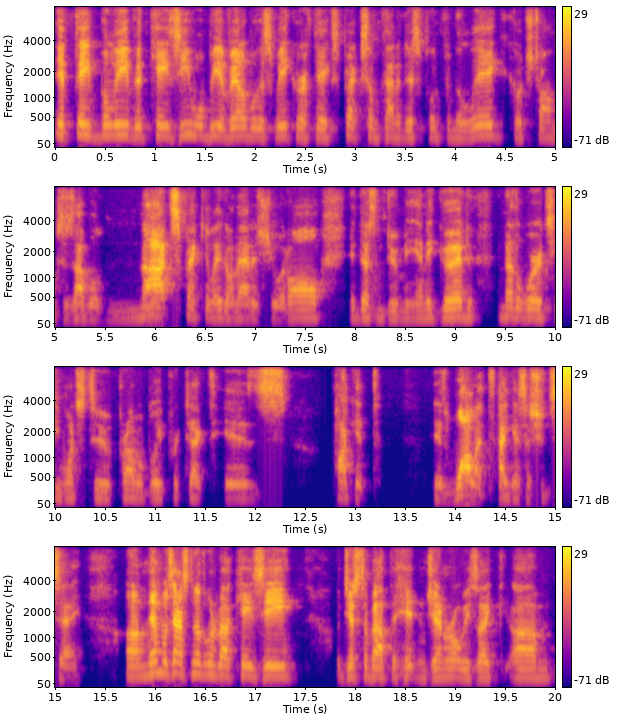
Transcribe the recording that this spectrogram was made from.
if they believe that Kazee will be available this week or if they expect some kind of discipline from the league. Coach Tom says, I will not speculate on that issue at all. It doesn't do me any good. In other words, he wants to probably protect his pocket, his wallet, I guess I should say. Um, then was asked another one about Kazee, just about the hit in general. He's like, um,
